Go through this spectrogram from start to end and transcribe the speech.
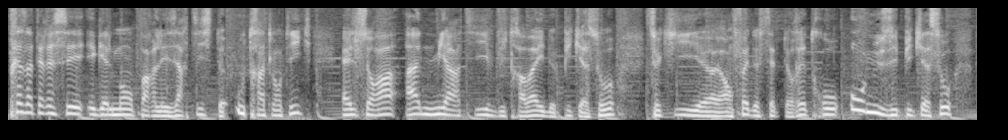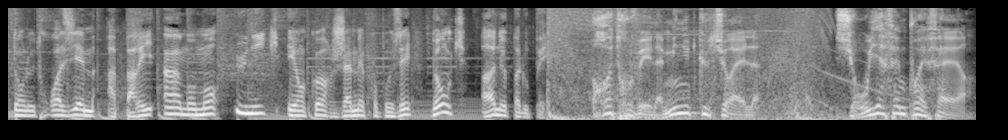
Très intéressée également par les artistes outre-Atlantique, elle sera admirative du travail de Picasso, ce qui euh, en fait de cette rétro au musée Picasso dans le troisième à Paris un moment unique et encore jamais proposé, donc à ne pas louper. Retrouvez la minute culturelle sur wifm.fr.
